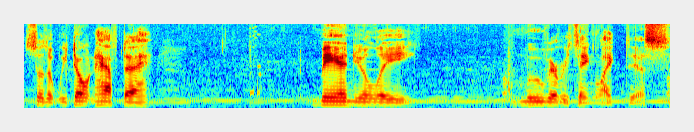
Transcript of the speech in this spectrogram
so that we don't have to manually move everything like this.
